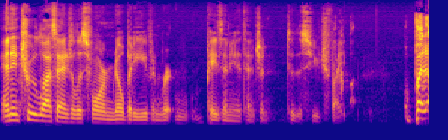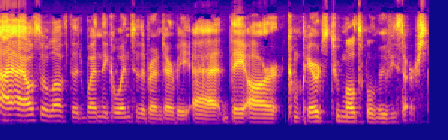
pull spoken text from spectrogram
and in true Los Angeles form, nobody even re- pays any attention to this huge fight. But I, I also love that when they go into the Brown Derby, uh, they are compared to multiple movie stars,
